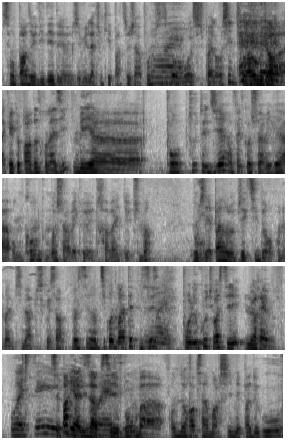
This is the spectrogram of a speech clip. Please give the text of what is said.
si on part de l'idée de. J'ai vu la fille qui est partie au Japon, je me suis dit, bon, moi aussi je peux aller en Chine, tu vois, ou genre quelque part d'autre en Asie. Mais euh, pour tout te dire, en fait, quand je suis arrivé à Hong Kong, moi je suis avec le travail de Puma. Donc, Ouais. j'avais pas dans l'objectif de reprendre le mannequinat plus que ça. Même si c'était un petit coin de ma tête, mais tu sais, Ouais, pour le coup, tu vois, c'était le rêve. ouais c'était. C'est pas réalisable. ouais, c'est bon, bah, en Europe ça a marché, mais pas de ouf.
